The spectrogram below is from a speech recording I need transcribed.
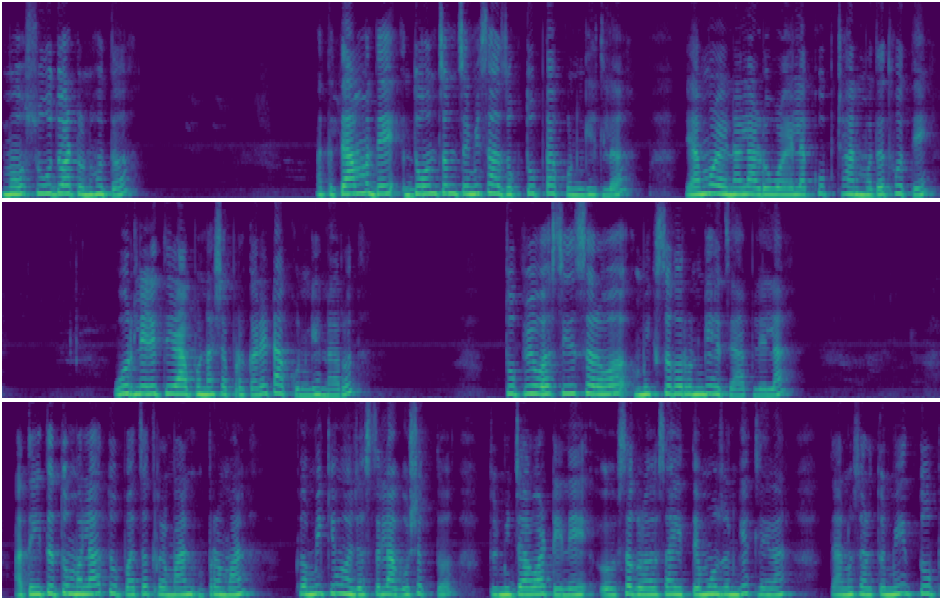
मऊसूद वाटून होतं. आता त्यामध्ये दोन चमचे मी साजूक तूप टाकून घेतलं. यामुळे ना लाडू वळायला खूप छान मदत होते. उरलेले तिळ आपण अशा प्रकारे टाकून घेणार आहोत. तूप व्यवस्थित सर्व मिक्स करून घ्यायचं आहे आपल्याला. आता इथं तुम्हाला तुपाचं प्रमाण प्रमाण कमी किंवा जास्त लागू शकतं. तुम्ही ज्या वाटीने सगळं साहित्य मोजून घेतले ना त्यानुसार तुम्ही तूप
